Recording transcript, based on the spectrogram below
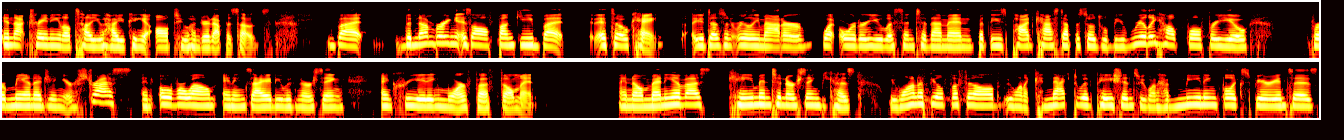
In that training, it'll tell you how you can get all 200 episodes. But the numbering is all funky, but it's okay. It doesn't really matter what order you listen to them in, but these podcast episodes will be really helpful for you for managing your stress and overwhelm and anxiety with nursing and creating more fulfillment. I know many of us came into nursing because we want to feel fulfilled, we want to connect with patients, we want to have meaningful experiences.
